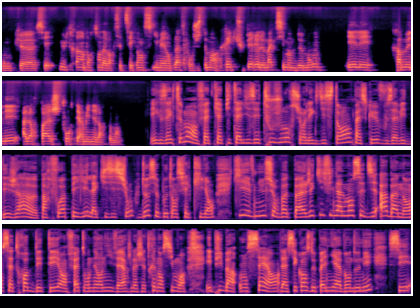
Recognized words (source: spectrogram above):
Donc euh, c'est ultra important d'avoir cette séquence email en place pour justement récupérer le maximum de monde et les ramener à leur page pour terminer leur commande. Exactement, en fait, capitalisez toujours sur l'existant parce que vous avez déjà euh, parfois payé l'acquisition de ce potentiel client qui est venu sur votre page et qui finalement s'est dit ah bah non cette robe d'été en fait on est en hiver je l'achèterai dans six mois et puis bah on sait hein, la séquence de panier abandonné c'est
